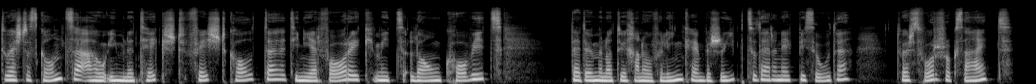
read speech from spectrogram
Du hast das Ganze auch in einem Text festgehalten, deine Erfahrung mit Long Covid. Den können wir natürlich auch noch verlinken im Beschreibung zu dieser Episode. Du hast es vorher schon gesagt,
